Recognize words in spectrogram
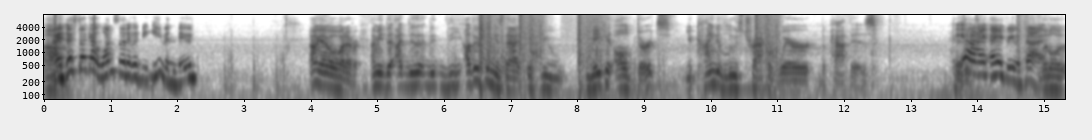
Um, I just dug out one so that it would be even, dude. Oh yeah, well, whatever. I mean, the, I, the, the the other thing is that if you make it all dirt, you kind of lose track of where the path is. Yeah, I, I agree with that. little.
